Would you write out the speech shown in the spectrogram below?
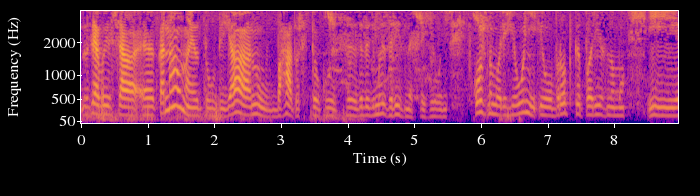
з'явився е, канал на Ютубі, я ну багато спілкуюся з, з людьми з різних регіонів. Кожному регіоні і обробки по-різному, і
